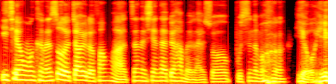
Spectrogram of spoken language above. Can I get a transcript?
以前我们可能受的教育的方法，真的现在对他们来说不是那么 有用。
